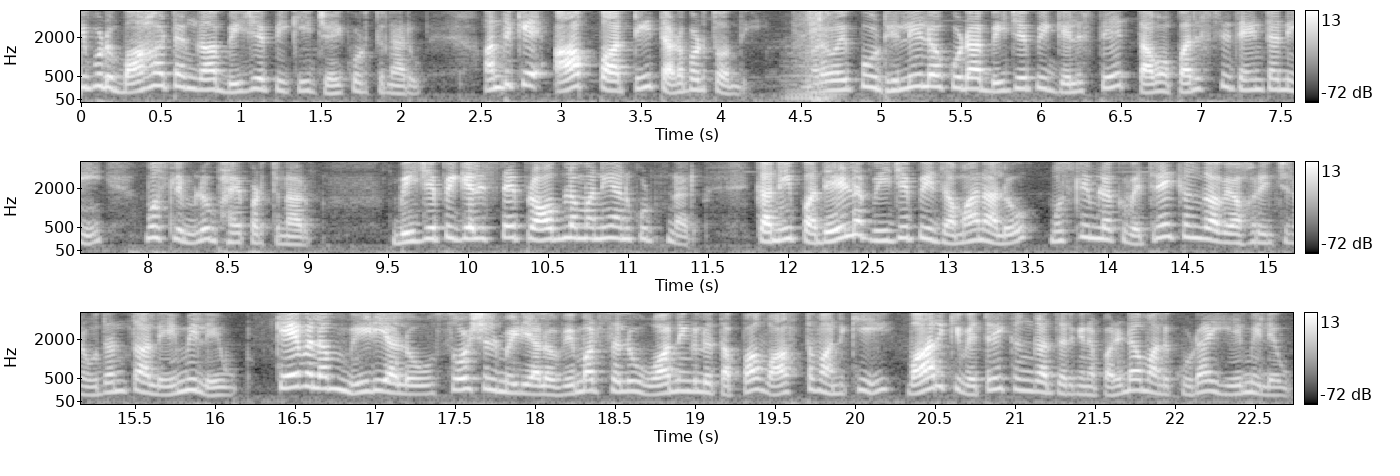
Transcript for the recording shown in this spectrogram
ఇప్పుడు బాహాటంగా బీజేపీకి జైకొడుతున్నారు అందుకే ఆప్ పార్టీ తడబడుతోంది. మరోవైపు ఢిల్లీలో కూడా బీజేపీ గెలిస్తే తమ పరిస్థితి ఏంటని ముస్లింలు భయపడుతున్నారు. బీజేపీ గెలిస్తే ప్రాబ్లం అని అనుకుంటున్నారు. కానీ పదేళ్ళ బీజేపీ జమానాలో ముస్లింలకు వ్యతిరేకంగా వ్యవహరించిన ఉదంతాలేమీ లేవు. కేవలం మీడియాలో సోషల్ మీడియాలో విమర్శలు వార్నింగ్లు తప్ప వాస్తవానికి వారికి వ్యతిరేకంగా జరిగిన పరిణామాలు కూడా ఏమీ లేవు.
